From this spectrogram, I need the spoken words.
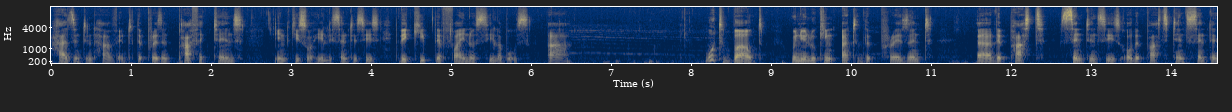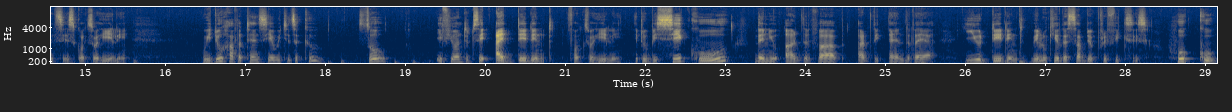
hasn't and haven't the present perfect tense in kiswahili sentences they keep the final syllables r what about when you're looking at the present, uh, the past sentences or the past tense sentences kwa Kiswahili? We do have a tense here which is a ku. So if you wanted to say I didn't for Kiswahili, it would be siku, then you add the verb at the end there. You didn't. We look at the subject prefixes huku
